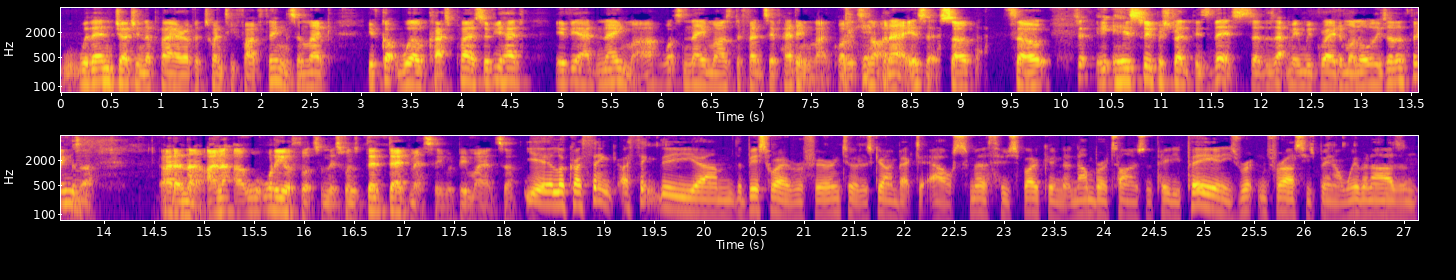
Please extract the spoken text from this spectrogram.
we're then judging the player over 25 things, and like you've got world class players. So if you had if you had Neymar, what's Neymar's defensive heading like? Well, it's not an A, is it? So so his super strength is this. So does that mean we grade him on all these other things? I don't know. I, uh, what are your thoughts on this one? Dead, dead messy would be my answer. Yeah, look, I think I think the um, the best way of referring to it is going back to Al Smith, who's spoken a number of times with PDP, and he's written for us. He's been on webinars, and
